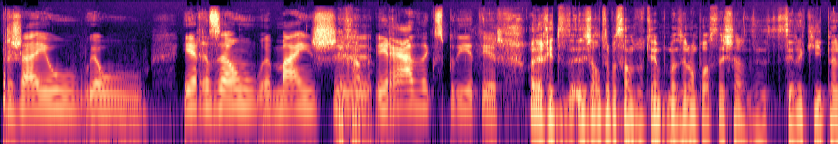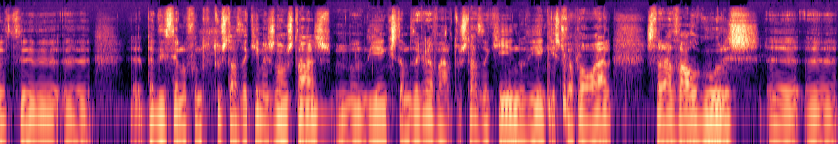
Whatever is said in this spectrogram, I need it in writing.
para já é, o, é, o- é a razão mais uh, Errada. errada que se podia ter. Olha, Rita, já ultrapassamos o tempo, mas eu não posso deixar de te ter aqui para te eh, eh, para dizer no fundo que tu estás aqui, mas não estás. No dia em que estamos a gravar, tu estás aqui. No dia em que isto for para o ar, estarás a algures eh, eh,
